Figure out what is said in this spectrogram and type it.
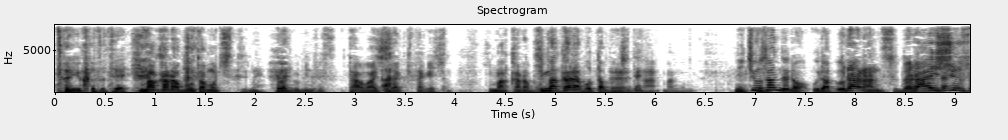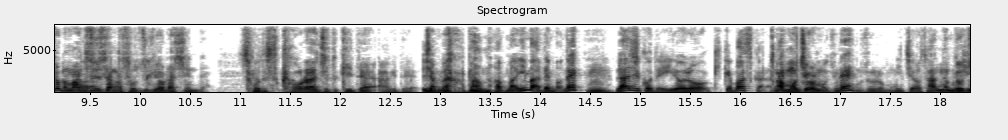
ということで。暇からぼたもちっていうね、番組です。た、わしだきたけしの。暇からぼたもち。暇からぼたもちね。番組。日曜サンデーの裏、裏なんですよ。で、来週その松井さんが卒業らしいんで。そうですか。これはちょっと聞いてあげて。いや、まあまあまあ、まあ、今でもね、うん、ラジコでいろいろ聞けますからね。あ、もちろんもちろん。ね。それも日曜さんでも聞いて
